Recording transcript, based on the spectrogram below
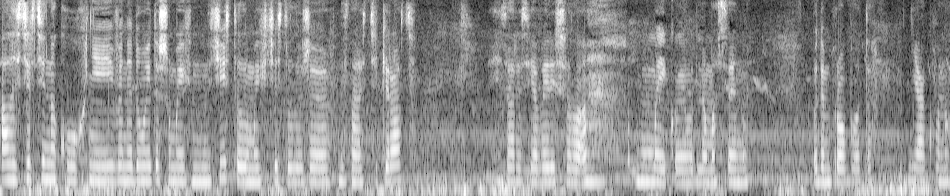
Але стільці на кухні, і ви не думаєте, що ми їх не чистили, ми їх чистили вже не знаю стільки раз. І зараз я вирішила мийкою для машини. Будемо пробувати, як воно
